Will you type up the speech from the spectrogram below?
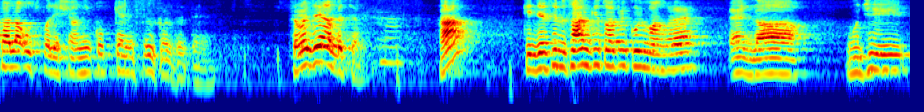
تعالیٰ اس پریشانی کو کینسل کر دیتے ہیں۔ سمجھ رہے ہیں آپ بچہ؟ ہاں؟ کہ جیسے مثال کے طور پہ کوئی مانگ رہا ہے اے اللہ مجھے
